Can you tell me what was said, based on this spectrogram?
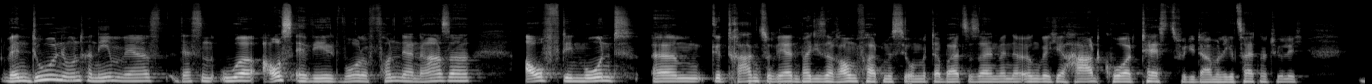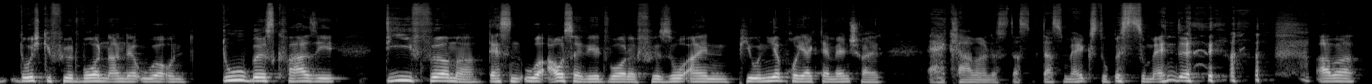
wenn du ein Unternehmen wärst, dessen Uhr auserwählt wurde von der NASA, auf den Mond ähm, getragen zu werden, bei dieser Raumfahrtmission mit dabei zu sein, wenn da irgendwelche Hardcore-Tests für die damalige Zeit natürlich durchgeführt wurden an der Uhr und du bist quasi die Firma, dessen Uhr auserwählt wurde für so ein Pionierprojekt der Menschheit. Äh, klar, man, das, das, das melkst du bis zum Ende. Aber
